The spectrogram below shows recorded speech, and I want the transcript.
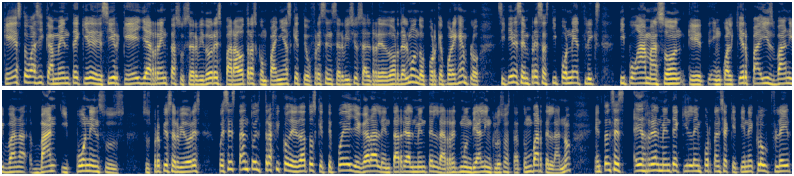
que esto básicamente quiere decir que ella renta sus servidores para otras compañías que te ofrecen servicios alrededor del mundo, porque por ejemplo, si tienes empresas tipo Netflix, tipo Amazon, que en cualquier país van y van, van y ponen sus sus propios servidores, pues es tanto el tráfico de datos que te puede llegar a alentar realmente la red mundial, incluso hasta tumbártela, ¿no? Entonces es realmente aquí la importancia que tiene Cloudflare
